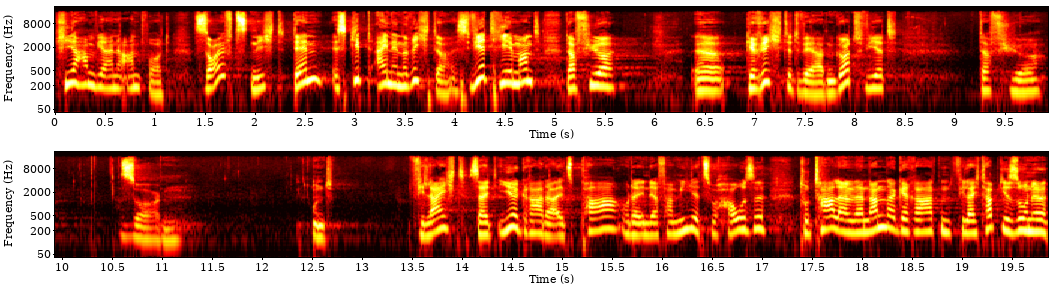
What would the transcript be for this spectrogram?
Hier haben wir eine Antwort. Seufzt nicht, denn es gibt einen Richter. Es wird jemand dafür äh, gerichtet werden. Gott wird dafür sorgen. Und Vielleicht seid ihr gerade als Paar oder in der Familie zu Hause total aneinander geraten. Vielleicht habt ihr so eine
